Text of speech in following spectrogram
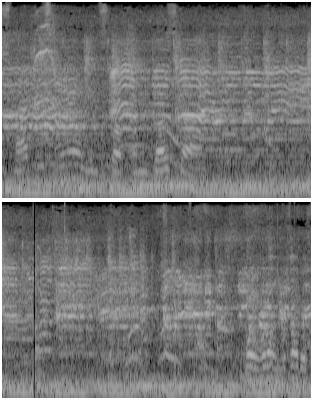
Smack his hand and stuff when he does that. Wait, hold on. Look at this.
